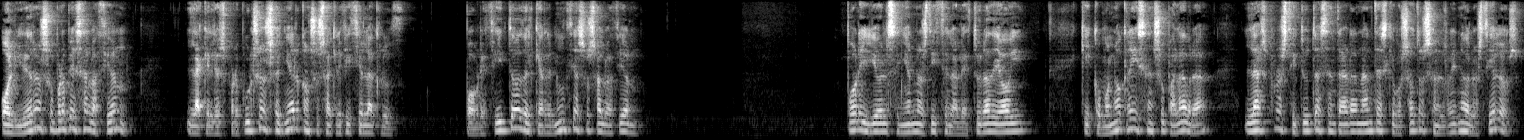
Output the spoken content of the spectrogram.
Olvidaron su propia salvación, la que les propulsó el Señor con su sacrificio en la cruz. Pobrecito del que renuncia a su salvación. Por ello el Señor nos dice en la lectura de hoy que como no creéis en su palabra, las prostitutas entrarán antes que vosotros en el reino de los cielos,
